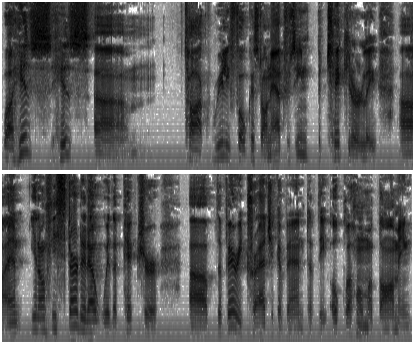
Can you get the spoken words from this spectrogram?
Well, his his. Um talk really focused on atrazine particularly. Uh, and, you know, he started out with a picture of the very tragic event of the Oklahoma bombing.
